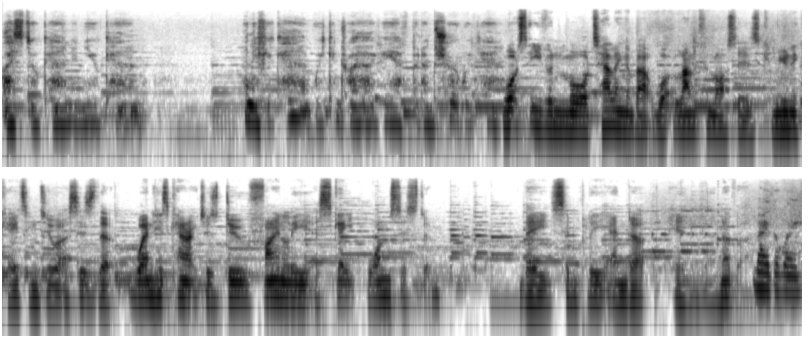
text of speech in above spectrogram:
I still can, and you can. And if you can't, we can try IVF, but I'm sure we can. What's even more telling about what Lanthimos is communicating to us is that when his characters do finally escape one system, they simply end up in another. By the way,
